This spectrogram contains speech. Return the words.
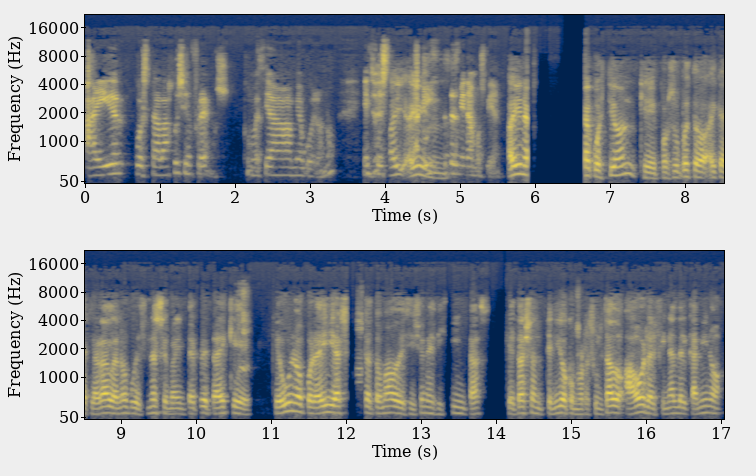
a ir cuesta abajo y sin frenos, como decía mi abuelo. ¿no? Entonces, ahí terminamos bien. Hay una, cuestión que, por supuesto, hay que aclararla, ¿no? porque si no se malinterpreta, es que, que uno por ahí haya tomado decisiones distintas que te hayan tenido como resultado ahora, al final del camino,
